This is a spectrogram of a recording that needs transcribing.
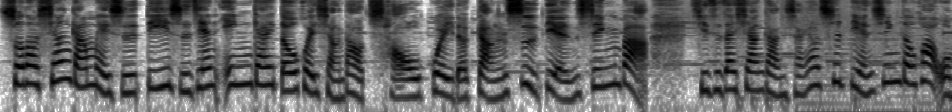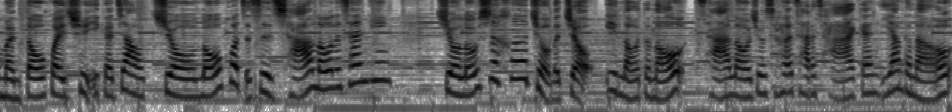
说到香港美食，第一时间应该都会想到超贵的港式点心吧？其实，在香港想要吃点心的话，我们都会去一个叫酒楼或者是茶楼的餐厅。酒楼是喝酒的酒，一楼的楼；茶楼就是喝茶的茶，跟一样的楼。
